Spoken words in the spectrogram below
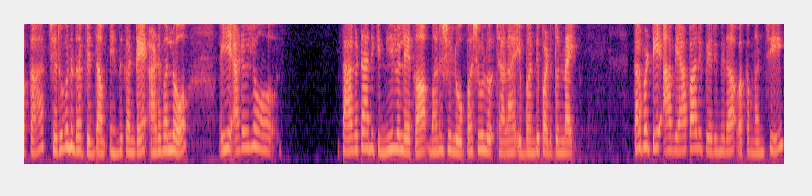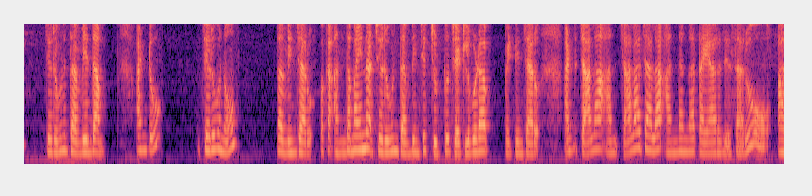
ఒక చెరువును దవ్విద్దాం ఎందుకంటే అడవుల్లో ఈ అడవిలో తాగటానికి నీళ్ళు లేక మనుషులు పశువులు చాలా ఇబ్బంది పడుతున్నాయి. కాబట్టి ఆ వ్యాపారి పేరు మీద ఒక మంచి చెరువును తవ్విద్దాం అంటూ చెరువును తవ్వించారు. ఒక అందమైన చెరువును తవ్వించి చుట్టూ చెట్లు కూడా పెట్టించారు. అంటే చాలా చాలా చాలా అందంగా తయారు చేశారు ఆ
